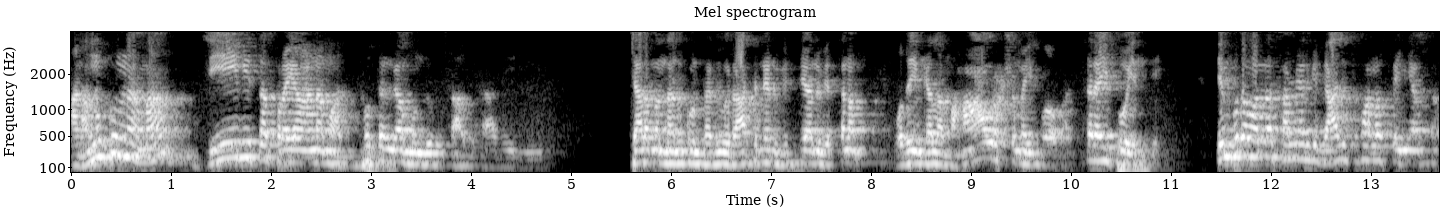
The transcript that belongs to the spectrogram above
అని అనుకున్నామా? జీవిత ప్రయాణం అద్భుతంగా ముందుకు సాగుతుంది. చాలా మంది అనుకుంటారు రాత్రి నేను విద్యాను విత్తనం ఉదయం కల్లా మహావృక్షం అయిపోవాలి సరే అయిపోయింది తెంపుదాం అన్న సమయానికి గాలి తుఫాన్ వస్తే ఏం చేస్తాం?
